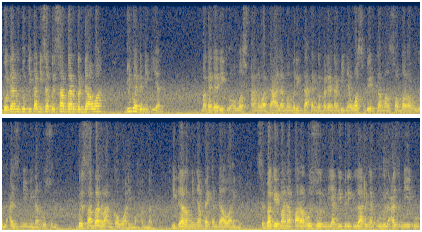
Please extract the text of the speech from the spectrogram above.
godaan untuk kita bisa bersabar berdakwah juga demikian. Maka dari itu Allah Subhanahu wa taala memerintahkan kepada nabinya wasbir kama sabara ulul azmi minar rusul. Bersabarlah engkau wahai Muhammad di dalam menyampaikan dakwah ini. Sebagaimana para rusul yang diberi gelar dengan ulul azmi itu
